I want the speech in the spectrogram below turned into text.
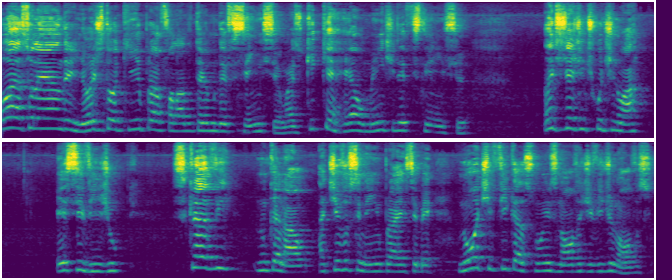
Olá, eu sou o Leandro e hoje estou aqui para falar do termo deficiência, mas o que, que é realmente deficiência? Antes de a gente continuar esse vídeo, se inscreve no canal, ativa o sininho para receber notificações novas de vídeos novos,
